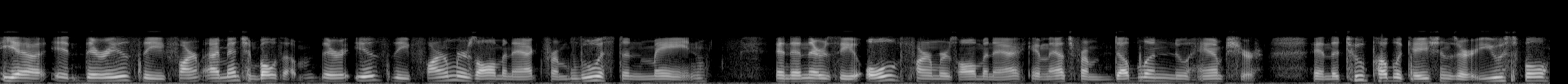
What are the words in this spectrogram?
Yeah, it, there is the farm. I mentioned both of them. There is the Farmer's Almanac from Lewiston, Maine, and then there's the Old Farmer's Almanac, and that's from Dublin, New Hampshire. And the two publications are useful.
